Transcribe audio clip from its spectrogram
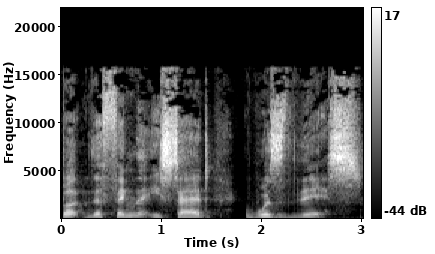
But the thing that he said was this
